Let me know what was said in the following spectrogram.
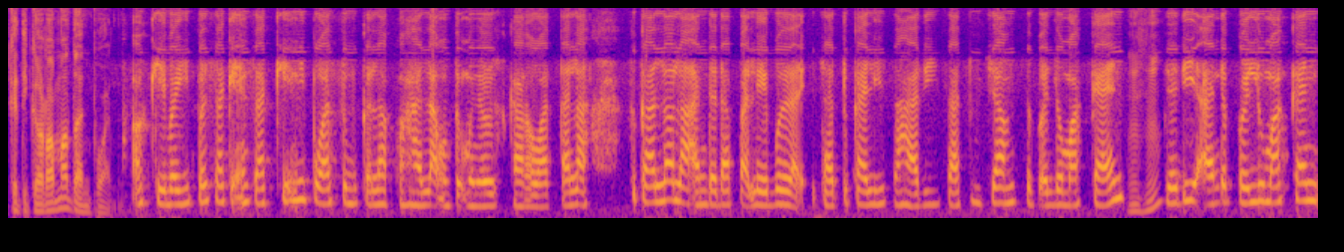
ketika Ramadan puan? Okey bagi pesakit yang sakit ni puasa bukanlah penghalang untuk meneruskan rawatan lah. So kalau lah anda dapat label like, satu kali sehari satu jam sebelum makan uh-huh. jadi anda perlu makan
